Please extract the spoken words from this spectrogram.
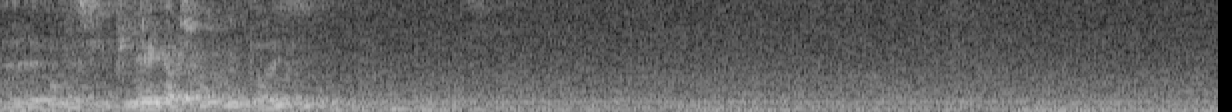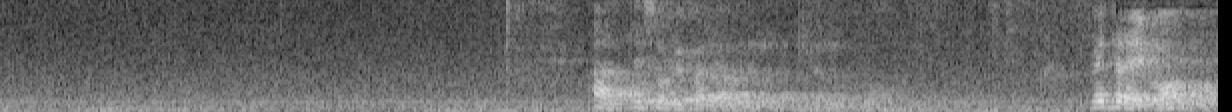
Vedete come si piega subito lì. Ah, adesso vi lavoro. Vedremo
